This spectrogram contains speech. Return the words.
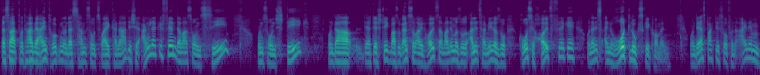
das war total beeindruckend und das haben so zwei kanadische Angler gefilmt. Da war so ein See und so ein Steg und da, der, der Steg war so ganz normal mit Holz, da waren immer so alle zwei Meter so große Holzflecke und dann ist ein Rotluchs gekommen. Und der ist praktisch so von einem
